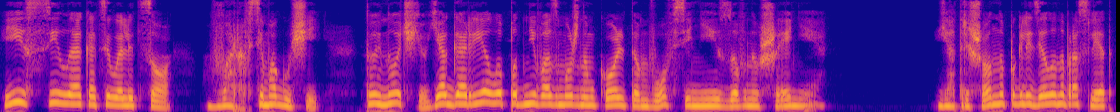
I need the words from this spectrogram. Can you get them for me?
и с силой окатила лицо. Варх всемогущий, той ночью я горела под невозможным кольтом вовсе не из-за внушения. Я отрешенно поглядела на браслет.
